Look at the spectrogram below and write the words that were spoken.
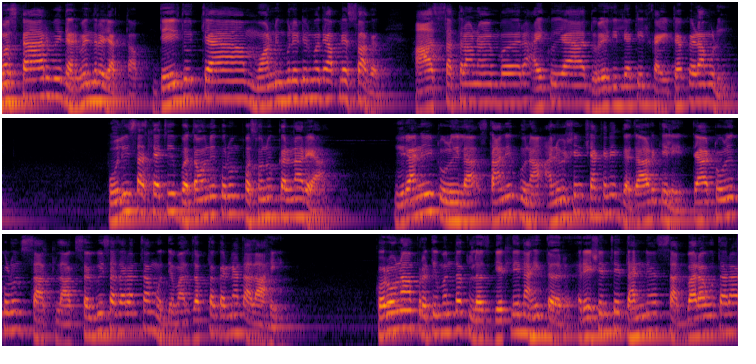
नमस्कार मी धर्मेंद्र जगताप. देशदूतच्या मॉर्निंग बुलेटिनमध्ये आपले स्वागत. आज सतरा नोव्हेंबर ऐकूया धुळे जिल्ह्यातील काही ठकडामोडी घडामोडी पोलीस असल्याची बतावणी करून फसवणूक करणाऱ्या इराणी टोळीला स्थानिक गुन्हा अन्वेषण शाखेने गजाआड केले. त्या टोळीकडून सात लाख सव्वीस हजारांचा मुद्देमाल जप्त करण्यात आला आहे. कोरोना प्रतिबंधक लस घेतले नाही तर रेशनचे धान्य सातबारा उतारा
